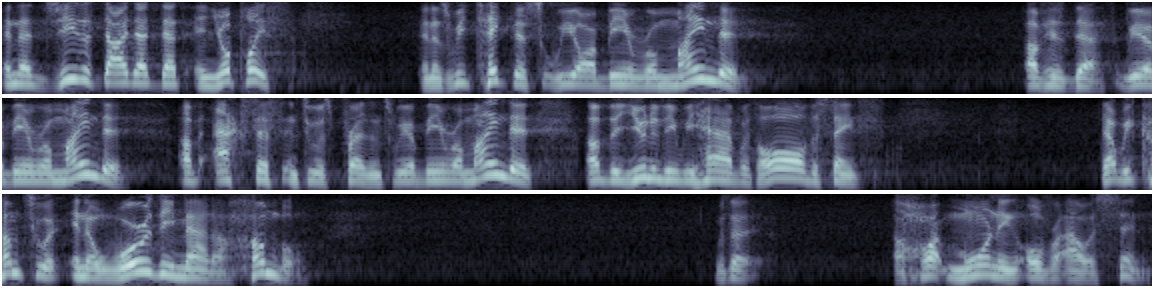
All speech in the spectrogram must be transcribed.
and that Jesus died that death in your place. And as we take this, we are being reminded of his death. We are being reminded of access into his presence. We are being reminded of the unity we have with all the saints. That we come to it in a worthy manner, humble, with a, a heart mourning over our sin.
